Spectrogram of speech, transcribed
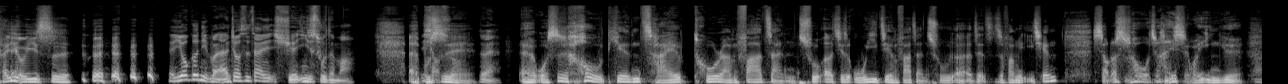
很有意思。优哥，你本来就是在学艺术的吗？呃，不是哎、欸，对，呃，我是后天才突然发展出，呃，其实无意间发展出呃这这方面。以前小的时候我就很喜欢音乐，嗯、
